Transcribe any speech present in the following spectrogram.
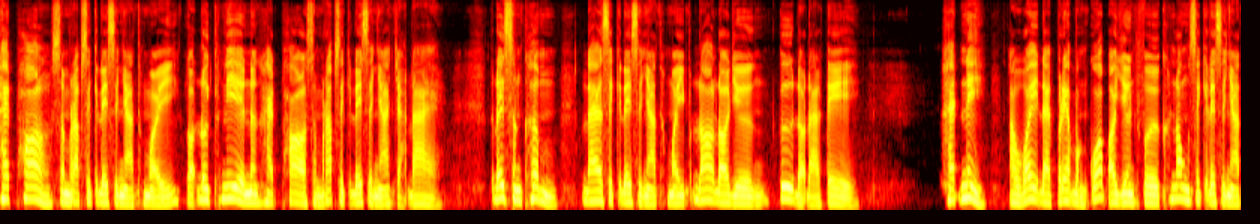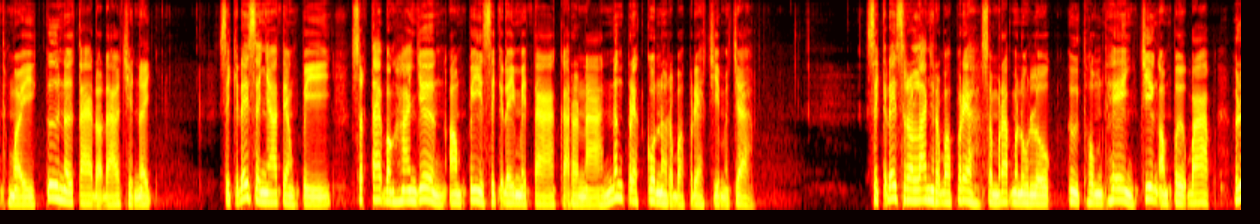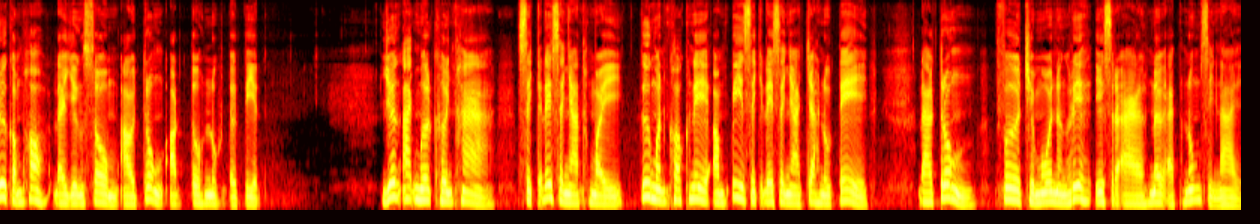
ហេតុផលសម្រាប់សេចក្តីសញ្ញាថ្មីក៏ដូចគ្នានឹងហេតុផលសម្រាប់សេចក្តីសញ្ញាចាស់ដែរ ក្តីសង្ឃឹមដែលសេចក្តីសញ្ញាថ្មីផ្ដល់ដល់យើង គឺដដែលទេហេតុនេះអ្វីដែលព្រះបង្គាប់ឲ្យយើងធ្វើក្នុងសេចក្តីសញ្ញាថ្មី គឺនៅតែដដែលជានិច្ចសេចក្តីសញ្ញាទាំងពីរសុទ្ធតែបង្ហាញយើង អំពីសេចក្តីមេត្តាករុណា និងព្រះគុណរបស់ព្រះជាម្ចាស់សេចក្តីស្រឡាញ់របស់ព្រះសម្រាប់មនុស្សលោក គឺធំធេងជាងអំពើបាប ឬកំហុសដែលយើងសូមឲ្យទ្រង់អត់ទោសនោះទៅទៀតយើងអាចមើលឃើញថាសេចក្តីសញ្ញាថ្មី គឺមិនខុសគ្នាអំពីសេចក្តីសញ្ញាចាស់នោះទេ ដែលទ្រង់ធ្វើជាមួយនឹងរាជអ៊ីស្រាអែលនៅឯភ្នំស៊ីណាយ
